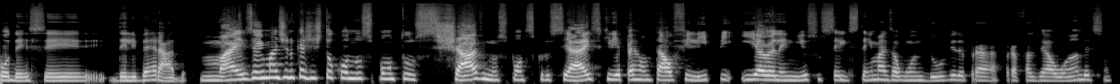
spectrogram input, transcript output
poder ser deliberada. Mas eu imagino que a gente tocou nos pontos-chave, nos pontos cruciais. Queria perguntar ao Felipe e ao Elenilson se eles têm mais alguma dúvida para fazer ao Anderson.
